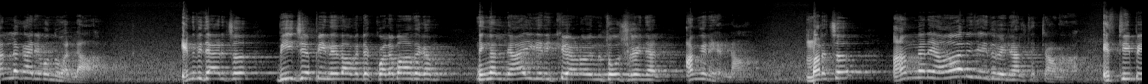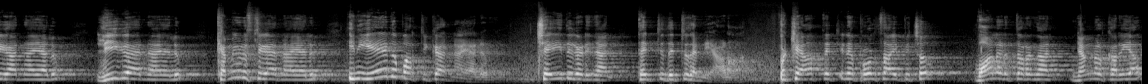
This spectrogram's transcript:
നല്ല കാര്യമൊന്നുമല്ല. എന്ന് വിചാരിച്ച് ബി ജെ പി നേതാവിന്റെ കൊലപാതകം നിങ്ങൾ ന്യായീകരിക്കുകയാണോ എന്ന് ചോദിച്ചു കഴിഞ്ഞാൽ അങ്ങനെയല്ല. മറിച്ച് അങ്ങനെ ആര് ചെയ്തു കഴിഞ്ഞാൽ തെറ്റാണ്? എസ് ടി പി കാരനായാലും ലീഗുകാരനായാലും കമ്മ്യൂണിസ്റ്റുകാരനായാലും ഇനി ഏത് പാർട്ടിക്കാരനായാലും ചെയ്തു കഴിഞ്ഞാൽ തെറ്റ് തെറ്റ് തന്നെയാണ്. പക്ഷെ ആ തെറ്റിനെ പ്രോത്സാഹിപ്പിച്ച് വാളെടുത്തിറങ്ങാൻ ഞങ്ങൾക്കറിയാം.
